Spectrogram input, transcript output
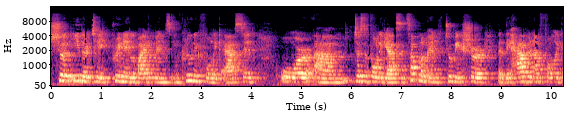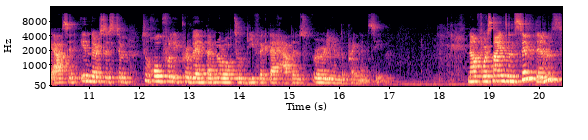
should either take prenatal vitamins, including folic acid, or um, just a folic acid supplement to make sure that they have enough folic acid in their system to hopefully prevent that neural tube defect that happens early in the pregnancy. Now for signs and symptoms,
